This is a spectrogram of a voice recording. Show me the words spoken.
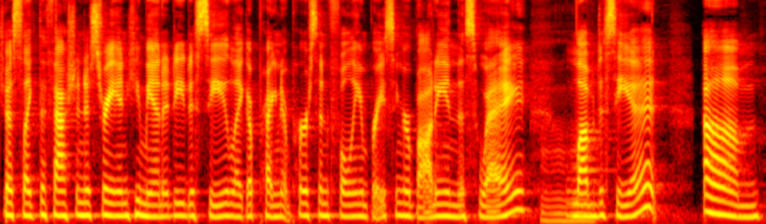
just like the fashion industry and humanity to see like a pregnant person fully embracing her body in this way. Love to see it. Um,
